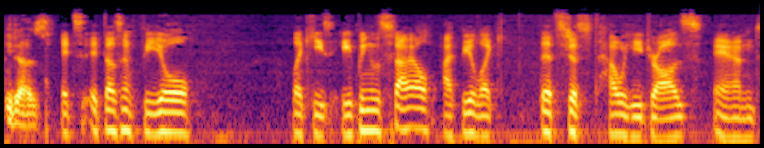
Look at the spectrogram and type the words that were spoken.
He does. it's it doesn't feel like he's aping the style. I feel like that's just how he draws, and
